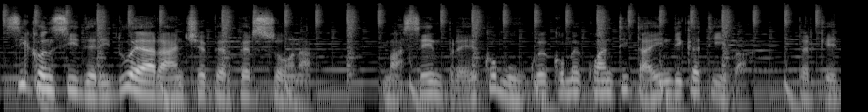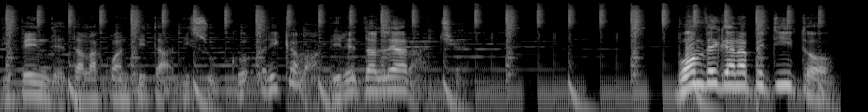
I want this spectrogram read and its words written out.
Si consideri due arance per persona, ma sempre e comunque come quantità indicativa, perché dipende dalla quantità di succo ricavabile dalle arance. Buon vegan appetito!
